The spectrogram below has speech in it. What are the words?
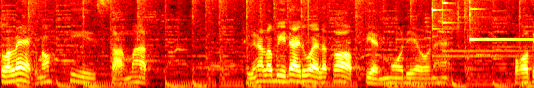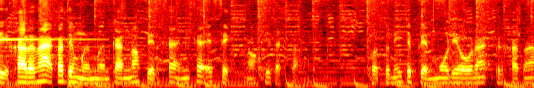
ตัวแรกเนาะที่สามารถถือหน้าล็อบบี้ได้ด้วย แล้วก็เปลี่ยนโมเดลนะฮะ ปกติคาตานะก็จะเหมือนเหมือนกันเนาะเปลี่ยนแค่มีแค่เอฟเฟกต์เนาะที่แตกต่างส่วนตัวนี้จะเปลี่ยนโมเดลนะเป็นคาตานะ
